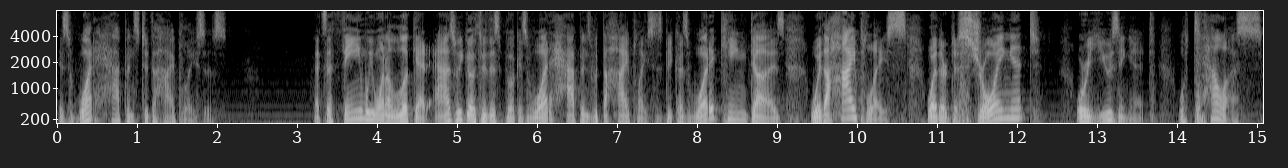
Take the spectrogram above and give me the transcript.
is what happens to the high places. That's a theme we want to look at as we go through this book is what happens with the high places because what a king does with a high place, whether destroying it or using it, will tell us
